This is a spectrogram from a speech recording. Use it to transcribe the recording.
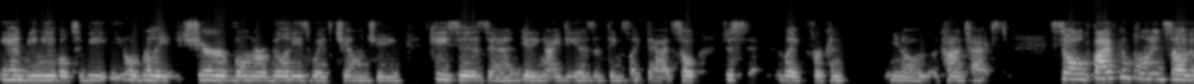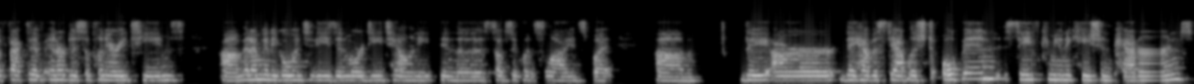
and being able to be, you know, really share vulnerabilities with challenging cases and getting ideas and things like that. So just like for, con, you know, context. So five components of effective interdisciplinary teams, um, and I'm going to go into these in more detail in, in the subsequent slides, but um, they are, they have established open, safe communication patterns.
